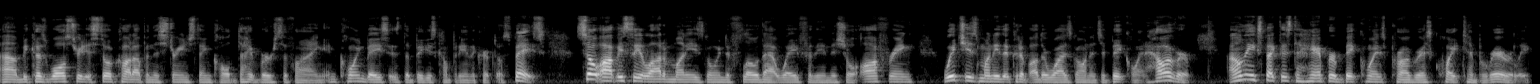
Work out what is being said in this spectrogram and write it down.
um, because Wall Street is still caught up in this strange thing called diversifying, and Coinbase is the biggest company in the crypto space. So obviously, a lot of money is going to flow that way for the initial offering, which is money that could have otherwise gone into Bitcoin. However, I only expect this to hamper Bitcoin's progress quite temporarily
